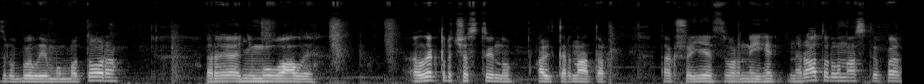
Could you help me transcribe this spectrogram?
Зробили йому мотора, реанімували електрочастину, альтернатор. Так що є зворний генератор у нас тепер.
